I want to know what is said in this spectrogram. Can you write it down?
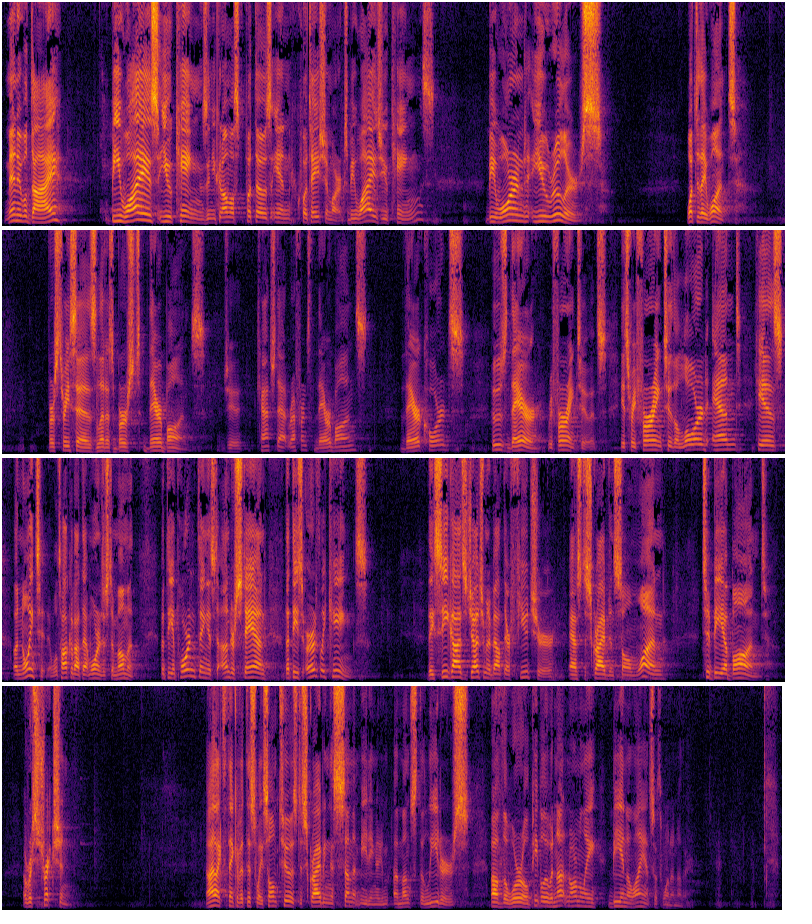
men who will die, be wise, you kings. And you can almost put those in quotation marks. Be wise, you kings. Be warned, you rulers. What do they want? Verse 3 says, Let us burst their bonds. Did you catch that reference? Their bonds? their cords. Who's there referring to? It's, it's referring to the Lord and his anointed. And we'll talk about that more in just a moment. But the important thing is to understand that these earthly kings, they see God's judgment about their future as described in Psalm 1 to be a bond, a restriction, I like to think of it this way Psalm 2 is describing this summit meeting amongst the leaders of the world, people who would not normally be in alliance with one another.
